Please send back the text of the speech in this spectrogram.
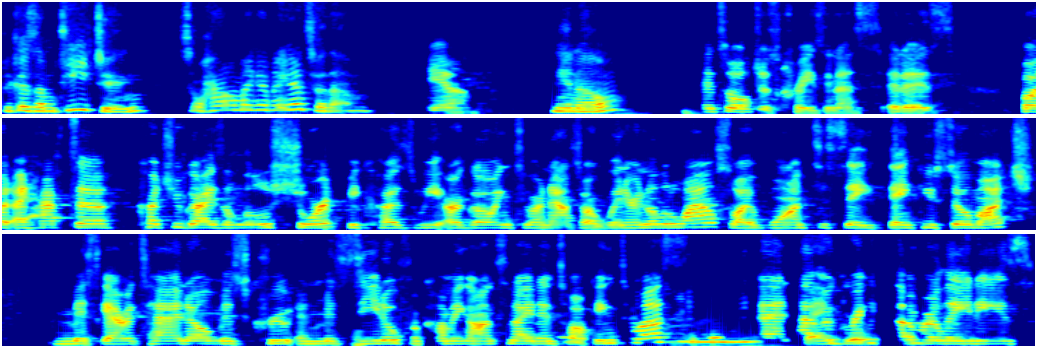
Because I'm teaching. So how am I going to answer them? Yeah. You know? It's all just craziness. It is. But I have to cut you guys a little short because we are going to announce our winner in a little while. So I want to say thank you so much, Miss Garitano, Miss Crute, and Miss Zito for coming on tonight and talking to us. And have thank a great you. summer, ladies.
